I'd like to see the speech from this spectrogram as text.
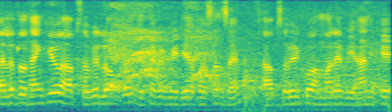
पहले तो थैंक यू आप सभी लोगों को जितने भी मीडिया पर्सनस हैं आप सभी को हमारे बिहान के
